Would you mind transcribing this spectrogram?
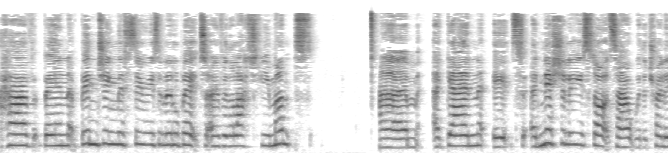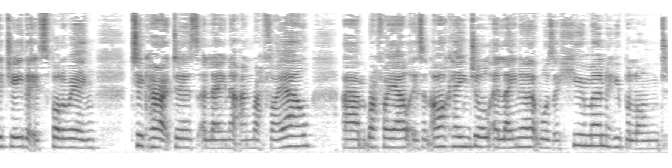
have been binging this series a little bit over the last few months. Um, again, it initially starts out with a trilogy that is following two characters, Elena and Raphael. Um, Raphael is an archangel. Elena was a human who belonged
